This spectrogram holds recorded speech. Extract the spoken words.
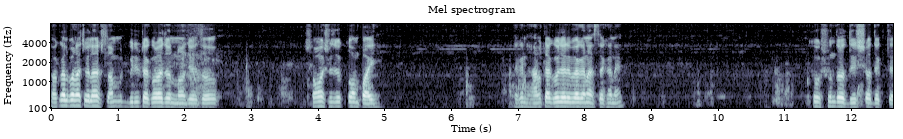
সকালবেলা চলে আসলাম ভিডিওটা করার জন্য, যেহেতু সময় সুযোগ কম পাই। এখানে হালকা গোজারি বাগান আছে এখানে। খুব সুন্দর দৃশ্য দেখতে।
